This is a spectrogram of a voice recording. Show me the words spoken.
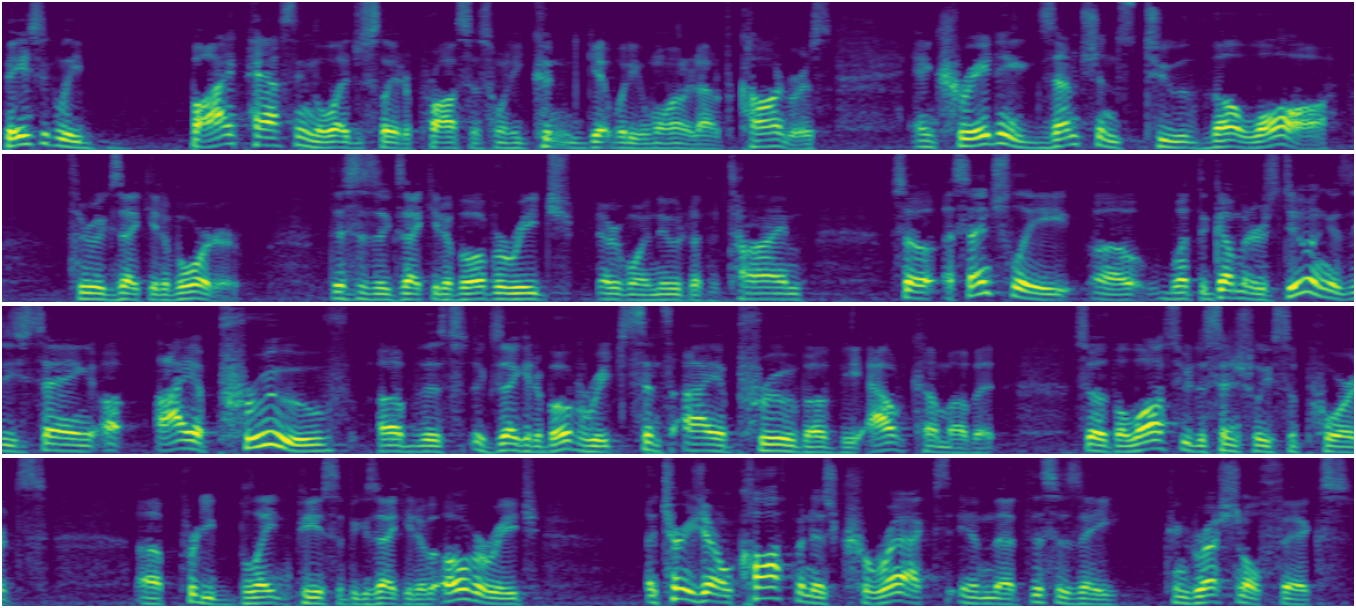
basically bypassing the legislative process when he couldn't get what he wanted out of Congress and creating exemptions to the law through executive order. This is executive overreach. Everyone knew it at the time. So essentially, uh, what the governor is doing is he's saying, uh, I approve of this executive overreach since I approve of the outcome of it. So the lawsuit essentially supports a pretty blatant piece of executive overreach. Attorney General Coffman is correct in that this is a congressional fix,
